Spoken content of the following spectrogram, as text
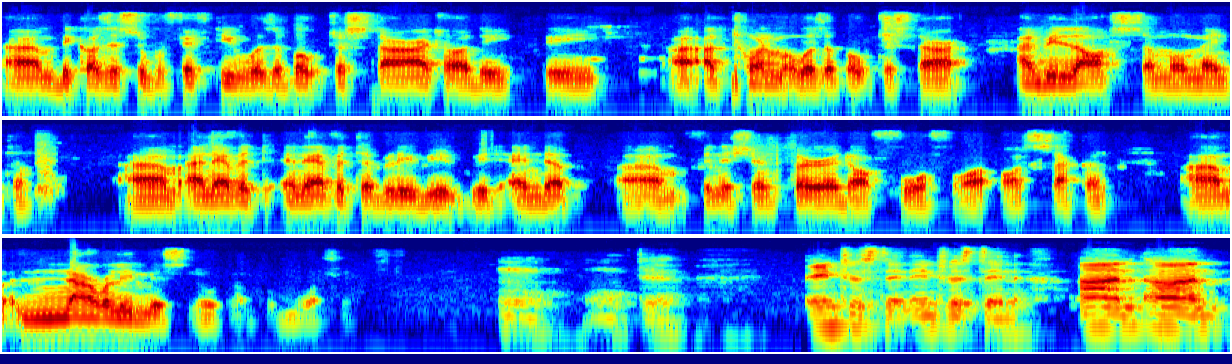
um, because the Super 50 was about to start or the the uh, tournament was about to start, and we lost some momentum. Um, and ev- inevitably we, would end up um, finishing third or fourth or, or second, um, narrowly missing out on promotion. Mm, okay, interesting, interesting, and and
